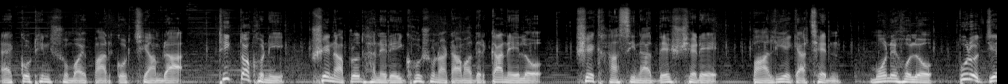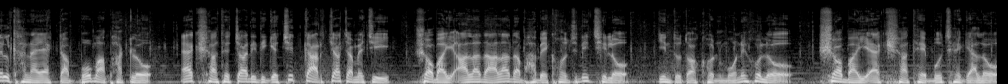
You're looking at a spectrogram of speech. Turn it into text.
এক কঠিন সময় পার করছি আমরা। ঠিক তখনই সেনা প্রধানের এই ঘোষণাটা আমাদের কানে এলো। শেখ হাসিনা দেশ ছেড়ে পালিয়ে গেছেন। মনে হলো পুরো জেলখানায় একটা বোমা ফাটল। একসাথে চারিদিকে চিৎকার, চেঁচামেচি। সবাই আলাদা আলাদাভাবে খোঁজ নিচ্ছিল। কিন্তু তখন মনে হলো সবাই একসাথে বুঝে গেল,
